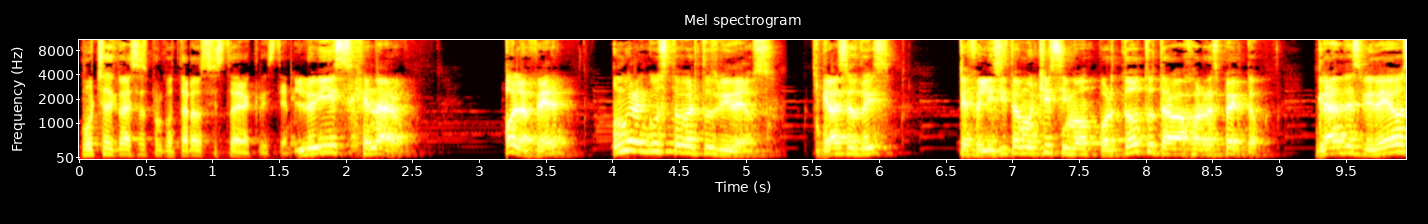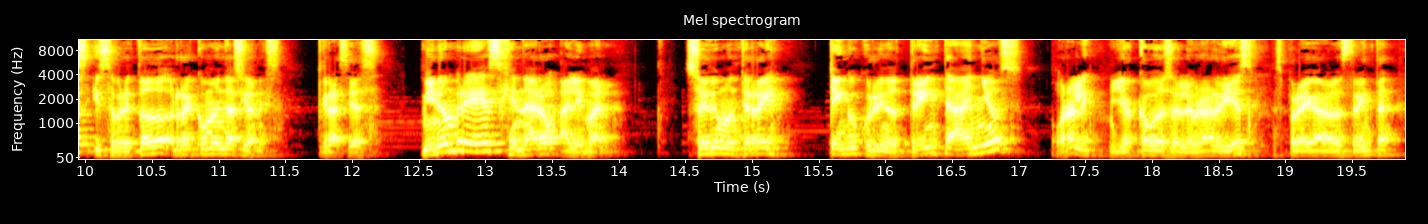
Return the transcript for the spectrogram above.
Muchas gracias por contarnos esta historia, Cristian. Luis Genaro. Hola, Fer. Un gran gusto ver tus videos. Gracias, Luis. Te felicito muchísimo por todo tu trabajo al respecto. Grandes videos y sobre todo recomendaciones. Gracias. Mi nombre es Genaro Alemán. Soy de Monterrey. Tengo corriendo 30 años. Órale, yo acabo de celebrar 10. Espero llegar a los 30.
